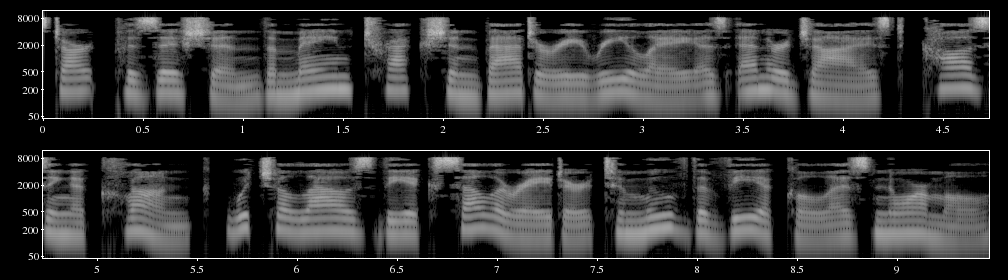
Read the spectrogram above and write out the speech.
start position the main traction battery relay is energized causing a clunk, which allows the accelerator to move the vehicle as normal.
